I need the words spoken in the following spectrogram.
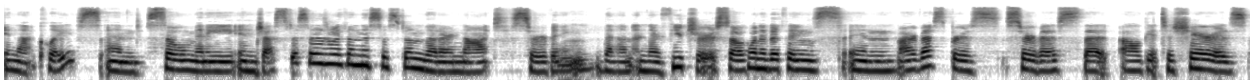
in that place and so many injustices within the system that are not serving them and their future. So one of the things in our Vespers service that I'll get to share is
